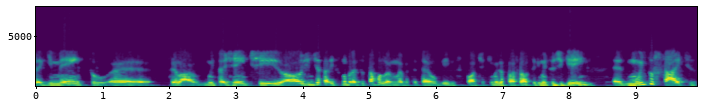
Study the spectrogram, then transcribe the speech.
segmento, é, sei lá, muita gente. Hoje em dia tá- isso no Brasil tá rolando, né? Vai ter até o GameSpot aqui, mas eu falo assim, ó, segmento de games. É, muitos sites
